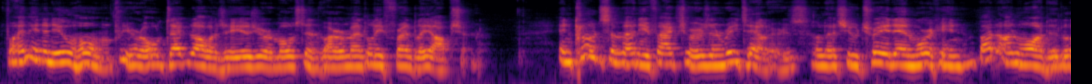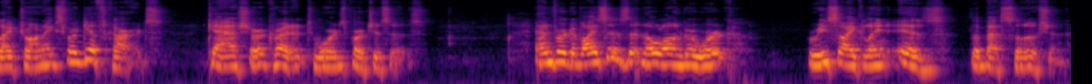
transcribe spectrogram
Finding a new home for your old technology is your most environmentally friendly option. Include some manufacturers and retailers who let you trade in working but unwanted electronics for gift cards, cash or credit towards purchases. And for devices that no longer work, recycling is the best solution.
